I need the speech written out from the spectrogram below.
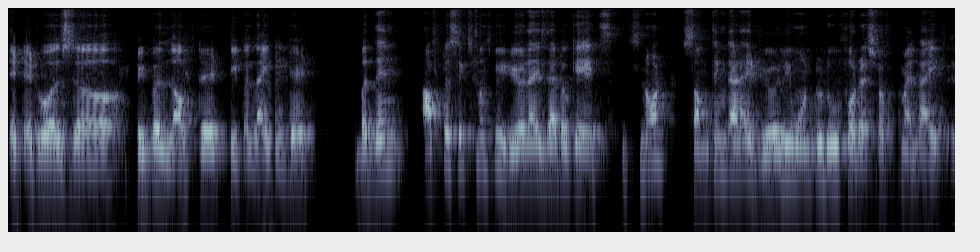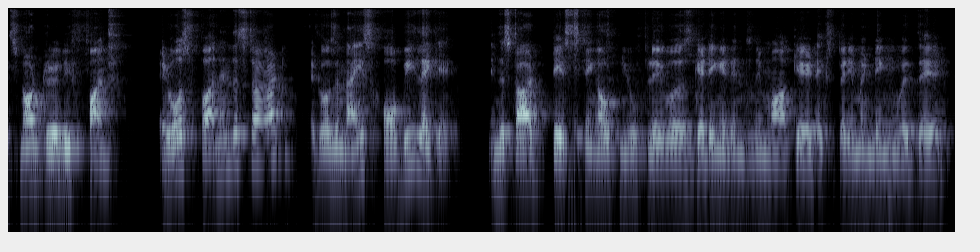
it, it was uh, people loved it people liked it. But then after six months we realized that okay it's it's not something that i really want to do for rest of my life. It's not really fun. It was fun in the start. It was a nice hobby like in the start tasting out new flavors getting it into the market experimenting with it.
